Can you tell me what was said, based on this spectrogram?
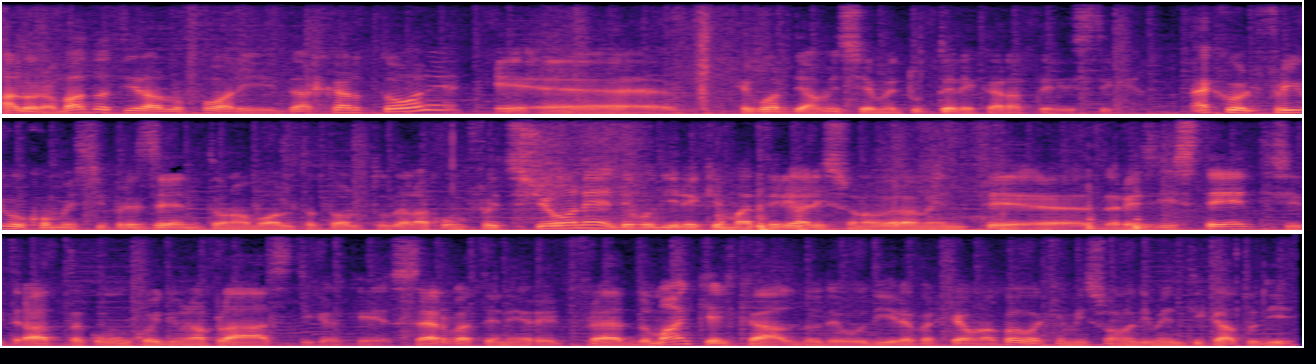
Allora vado a tirarlo fuori dal cartone e, eh, e guardiamo insieme tutte le caratteristiche Ecco il frigo come si presenta una volta tolto dalla confezione, devo dire che i materiali sono veramente eh, resistenti, si tratta comunque di una plastica che serve a tenere il freddo ma anche il caldo devo dire perché è una cosa che mi sono dimenticato di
